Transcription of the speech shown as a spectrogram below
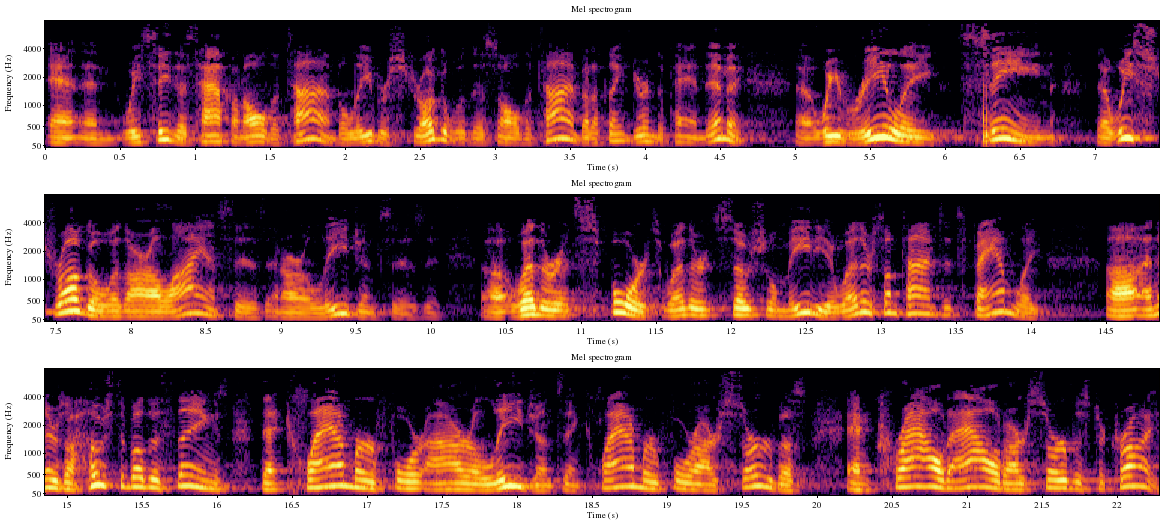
And, and we see this happen all the time. Believers struggle with this all the time. But I think during the pandemic, uh, we've really seen that we struggle with our alliances and our allegiances, uh, whether it's sports, whether it's social media, whether sometimes it's family. Uh, and there's a host of other things that clamor for our allegiance and clamor for our service and crowd out our service to Christ.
